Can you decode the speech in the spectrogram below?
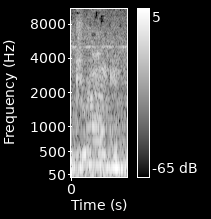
dragon.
